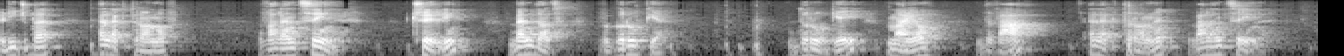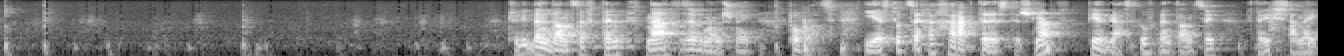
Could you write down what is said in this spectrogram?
liczbę elektronów walencyjnych, czyli będąc w grupie drugiej mają dwa elektrony walencyjne. Czyli będące w tym na zewnętrznej powłoce. Jest to cecha charakterystyczna pierwiastków będących w tej samej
